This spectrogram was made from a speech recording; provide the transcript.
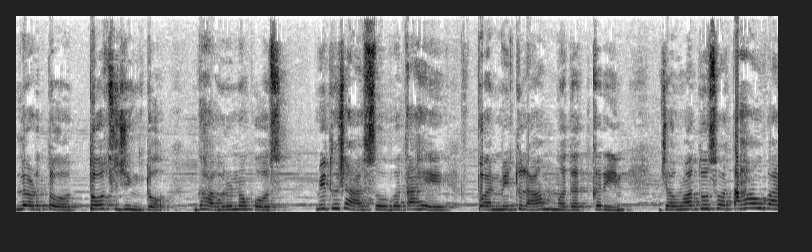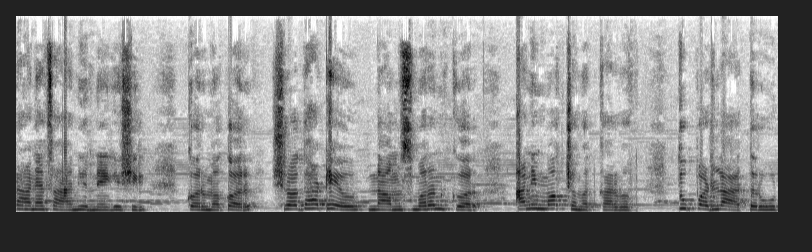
लढतो तोच जिंकतो. घाबरू नकोस. मी तुझ्या सोबत आहे पण मी तुला मदत करीन. जेव्हा तू स्वतः उभा राहण्याचा निर्णय घेशील कर्म कर श्रद्धा ठेव नामस्मरण कर आणि मग चमत्कार बघ. तू पडला तर उठ.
